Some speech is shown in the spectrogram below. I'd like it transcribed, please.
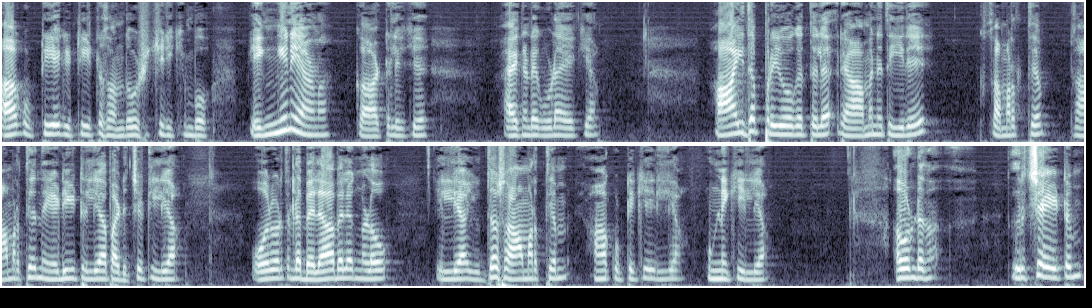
ആ കുട്ടിയെ കിട്ടിയിട്ട് സന്തോഷിച്ചിരിക്കുമ്പോൾ എങ്ങനെയാണ് കാട്ടിലേക്ക് അയക്കേണ്ട കൂടെ അയക്കുക? ആയുധപ്രയോഗത്തിൽ രാമന് തീരെ സമർത്ഥ്യം സാമർഥ്യം നേടിയിട്ടില്ല പഠിച്ചിട്ടില്ല ഓരോരുത്തരുടെ ബലാബലങ്ങളോ ഇല്ല യുദ്ധ സാമർഥ്യം ആ കുട്ടിക്ക് ഇല്ല ഉണ്ണിക്ക് ഇല്ല. അതുകൊണ്ട് തീർച്ചയായിട്ടും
